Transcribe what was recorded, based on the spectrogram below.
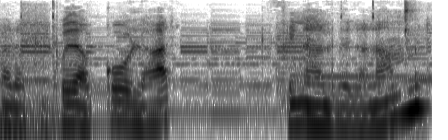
para que pueda colar el final del alambre.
